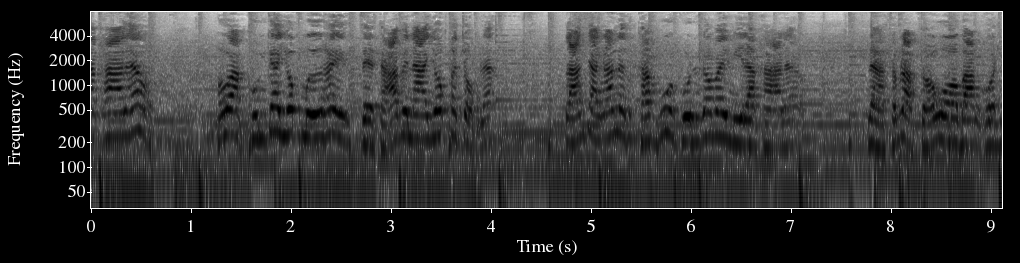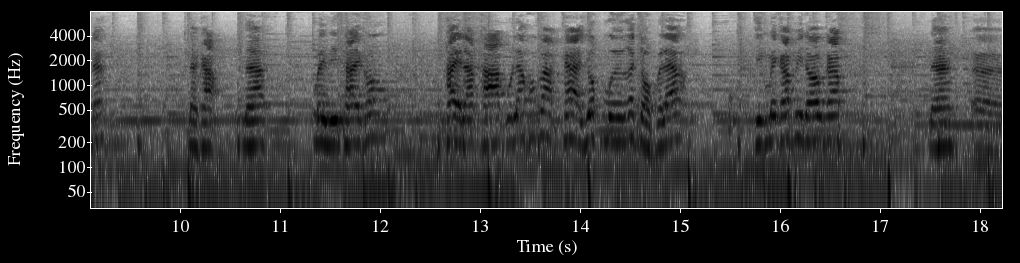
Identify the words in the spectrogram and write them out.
ราคาแล้ว เพราะว่าคุณแค่ยกมือให้เศรษฐาเป็นนายกก็จบแล้ว หลังจากนั้นเนี่ยคำพูดคุณก็ไม่มีราคาแล้วนะสำหรับสวบางคนนะนะครับนะ ไม่มีใครเขาให้ราคาคุณแล้วเขาก็แค่ยกมือก็จบไปแล้ว จริงไหมครับพี่น้องครับนะอ่อ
